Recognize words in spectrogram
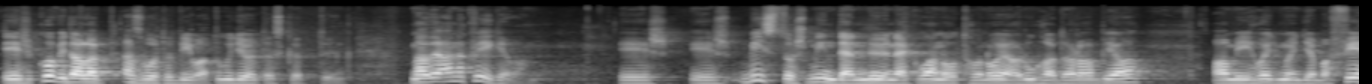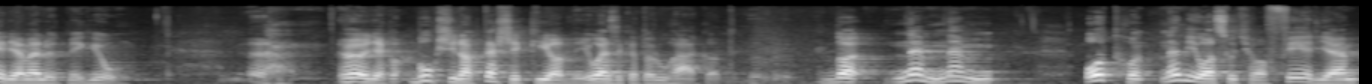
és Covid alatt az volt a divat, úgy öltözködtünk. Na de annak vége van. És, és biztos minden nőnek van otthon olyan ruhadarabja, ami, hogy mondjam, a férjem előtt még jó. Hölgyek, a buksinak tessék kiadni, jó, ezeket a ruhákat. De nem, nem, otthon, nem jó az, hogyha a férjem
